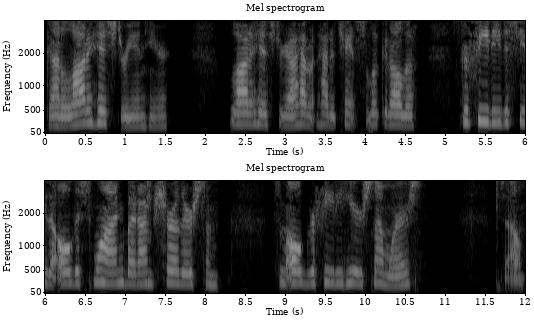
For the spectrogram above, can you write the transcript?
got a lot of history in here. A lot of history. I haven't had a chance to look at all the graffiti to see the oldest one. But I'm sure there's some, some old graffiti here somewheres. So,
